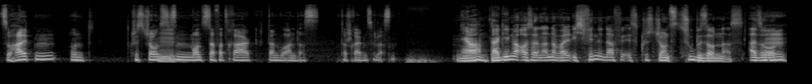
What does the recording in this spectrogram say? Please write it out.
zu halten und Chris Jones hm. diesen Monstervertrag dann woanders unterschreiben zu lassen. Ja, da gehen wir auseinander, weil ich finde, dafür ist Chris Jones zu besonders. Also. Mhm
